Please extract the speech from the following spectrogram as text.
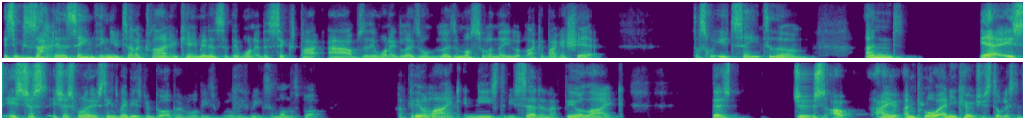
it's exactly the same thing you tell a client who came in and said they wanted a six pack abs and they wanted loads of, loads of muscle and they look like a bag of shit. That's what you'd say to them. And yeah, it's it's just it's just one of those things. Maybe it's been built up over all these all these weeks and months, but I feel like it needs to be said, and I feel like there's just I, I implore any coach who's still listening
